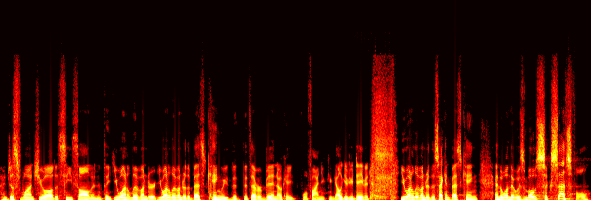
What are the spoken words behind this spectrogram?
I just want you all to see Solomon and think you want to live under you want to live under the best king we, that, that's ever been. Okay, well, fine. You can. I'll give you David. You want to live under the second best king and the one that was most successful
